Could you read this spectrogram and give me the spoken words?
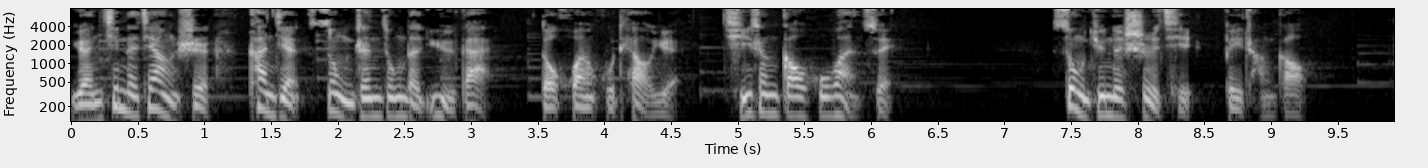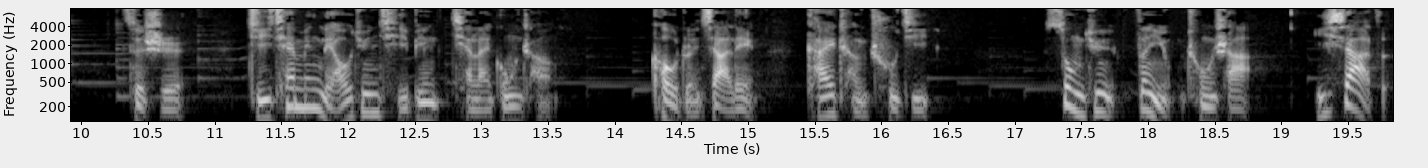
远近的将士看见宋真宗的玉盖，都欢呼跳跃，齐声高呼万岁。宋军的士气非常高。此时，几千名辽军骑兵前来攻城，寇准下令开城出击，宋军奋勇冲杀。一下子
